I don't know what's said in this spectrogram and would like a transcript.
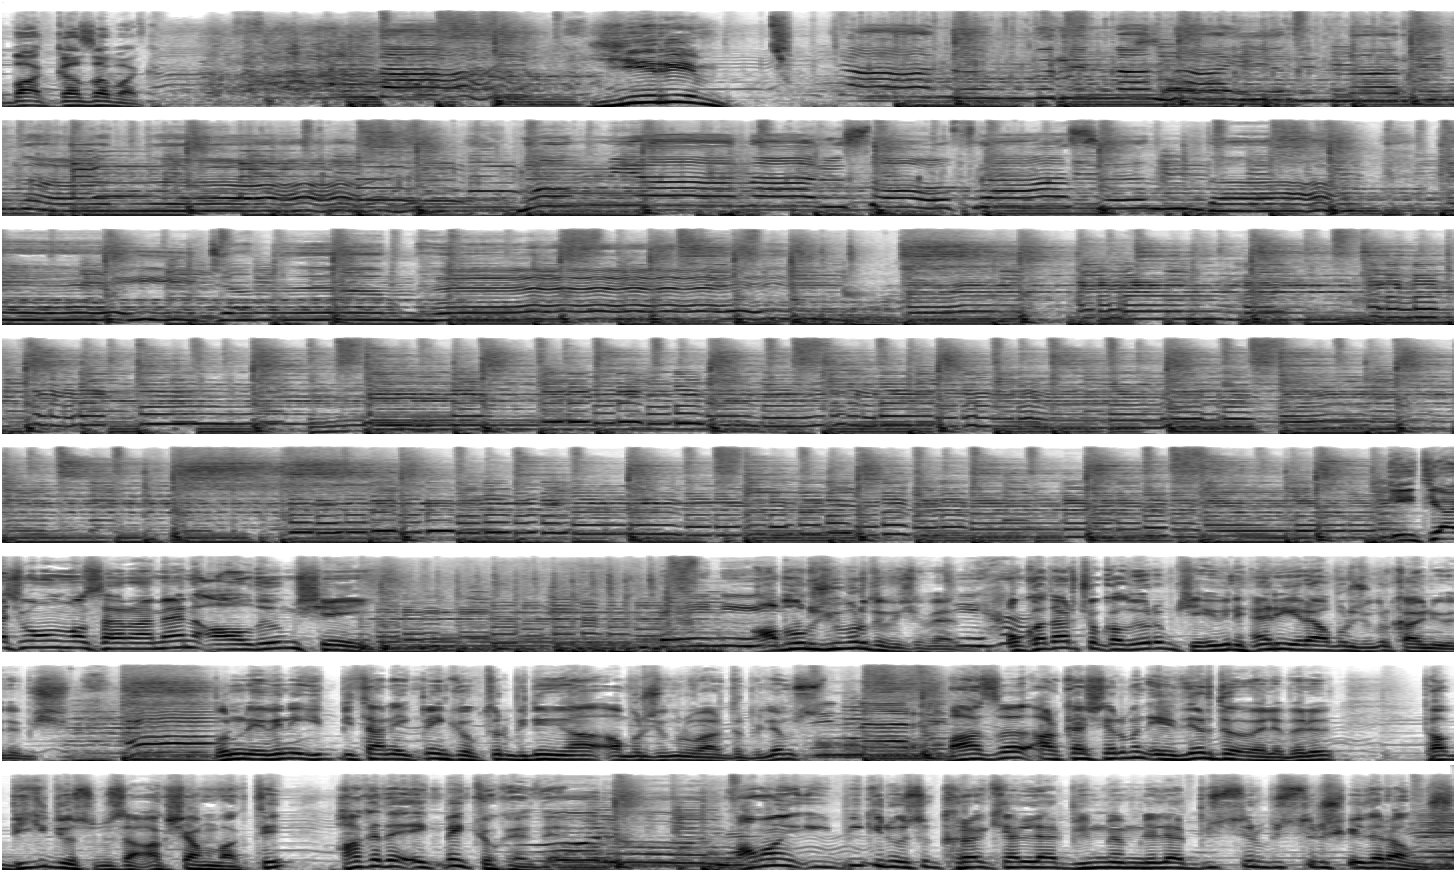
Bak gaza bak. Yerim. İhtiyacım olmasına rağmen aldığım şey. Beni Abur cubur demiş efendim. O kadar çok alıyorum ki evin her yeri abur cubur kaynıyor demiş. Bunun evine git bir tane ekmek yoktur bir dünya abur cubur vardır biliyor musun? Bazı arkadaşlarımın evleri de öyle böyle. Ya bir gidiyorsun mesela akşam vakti hakikaten ekmek yok evde. Ama bir giriyorsun krakerler bilmem neler bir sürü bir sürü şeyler almış.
